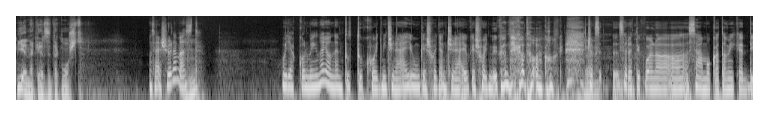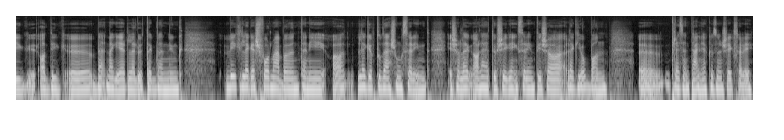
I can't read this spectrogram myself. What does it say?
Milyennek érzitek most? Az első lemezt? Uh-huh. Hogy akkor még nagyon nem tudtuk, hogy mi csináljunk, és hogyan csináljuk, és hogy működnek a dolgok. Csak sz- szerettük volna a számokat, amik eddig, addig be, megérlelődtek bennünk, végleges formába önteni a legjobb tudásunk szerint, és a, leg, a lehetőségeink szerint is a legjobban ö, prezentálni a közönség felé.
